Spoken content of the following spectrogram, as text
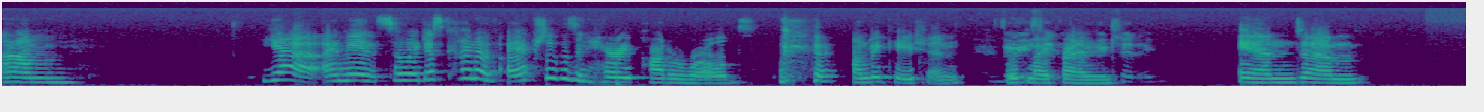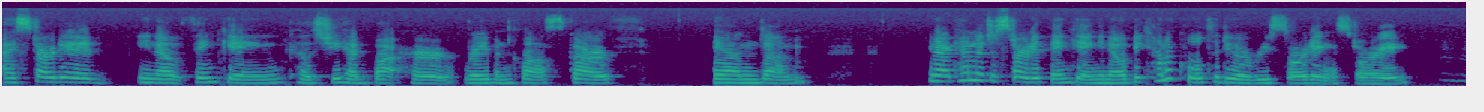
Um, yeah, I mean, so I just kind of, I actually was in Harry Potter World on vacation, With my friend. And um, I started, you know, thinking because she had bought her Ravenclaw scarf, and um, you know, I kind of just started thinking, you know, it'd be kind of cool to do a resorting story. Mhm.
